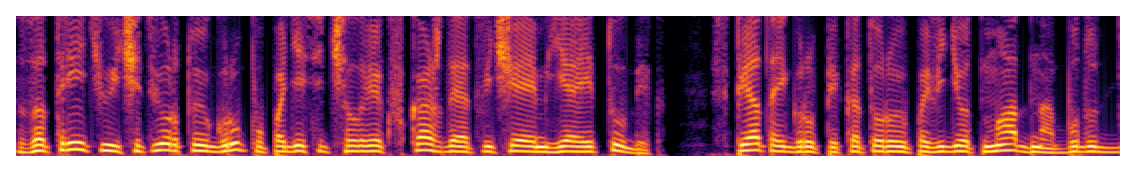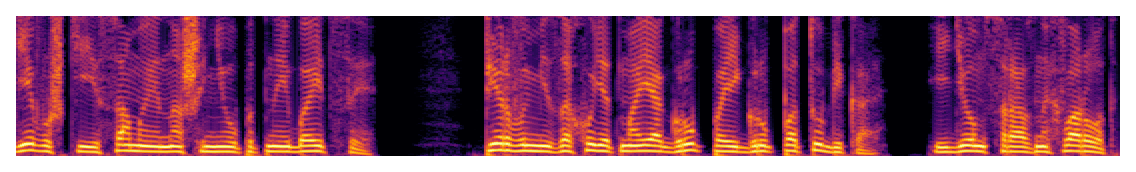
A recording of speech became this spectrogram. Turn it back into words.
За третью и четвертую группу по 10 человек в каждой отвечаем я и Тубик. В пятой группе, которую поведет Мадна, будут девушки и самые наши неопытные бойцы. Первыми заходят моя группа и группа Тубика. Идем с разных ворот.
